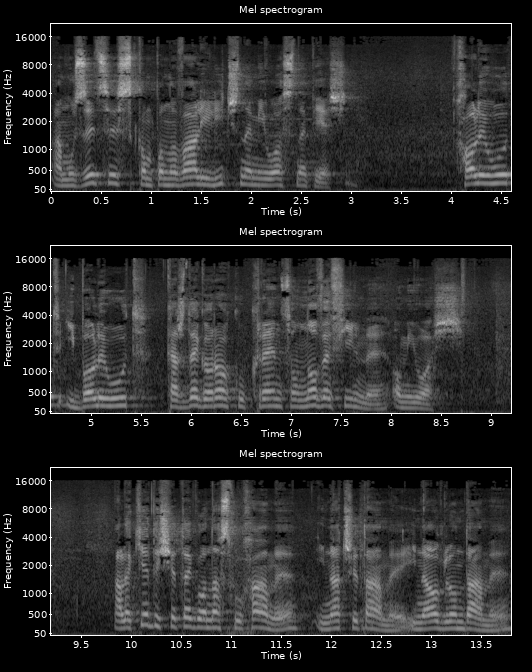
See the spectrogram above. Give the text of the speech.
a muzycy skomponowali liczne miłosne pieśni. Hollywood i Bollywood każdego roku kręcą nowe filmy o miłości. Ale kiedy się tego nasłuchamy i naczytamy i naoglądamy,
